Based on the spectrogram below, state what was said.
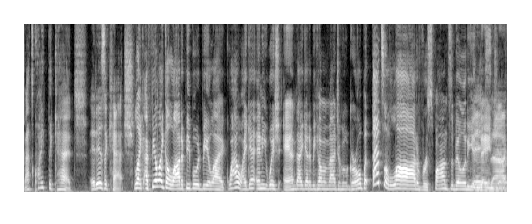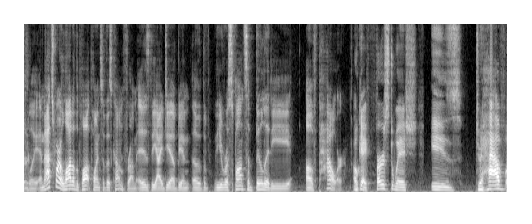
that's quite the catch. It is a catch. Like, I feel like a lot of people would be like, wow, I get any wish and I get to become a magical girl, but that's a lot of responsibility and danger. Exactly, and that's where a lot of the plot points of this come from. Is the idea of being of the, the responsibility of power. Okay, first wish is to have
